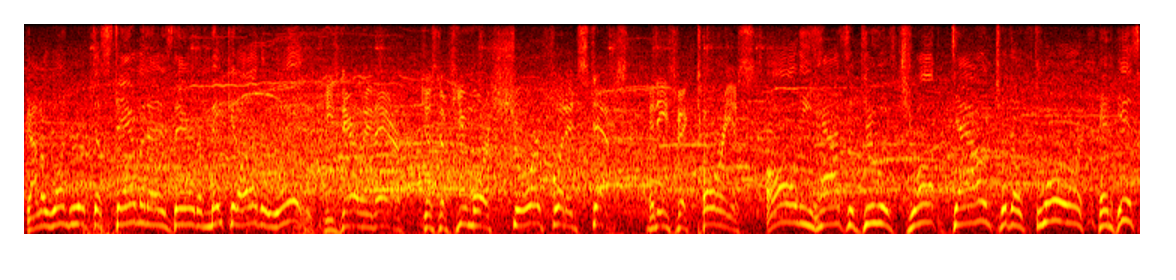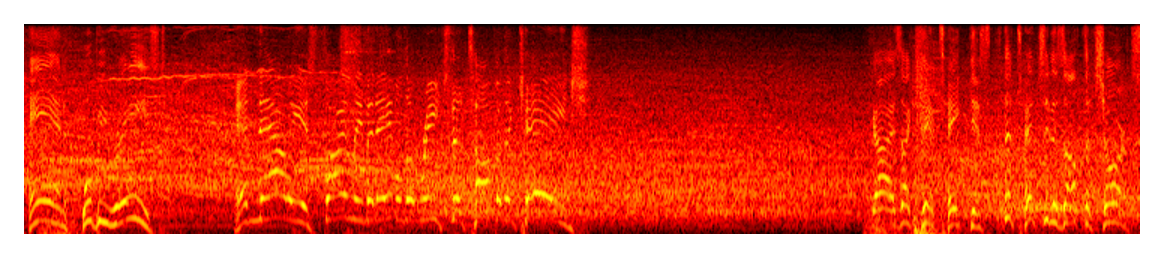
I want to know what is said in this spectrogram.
Gotta wonder if the stamina is there to make it all the way. He's nearly there. Just a few more sure-footed steps, and he's victorious. All he has to do is drop down to the floor, and his hand will be raised. And now he has finally been able to reach the top of the cage. Guys, I can't take this. The tension is off the charts.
